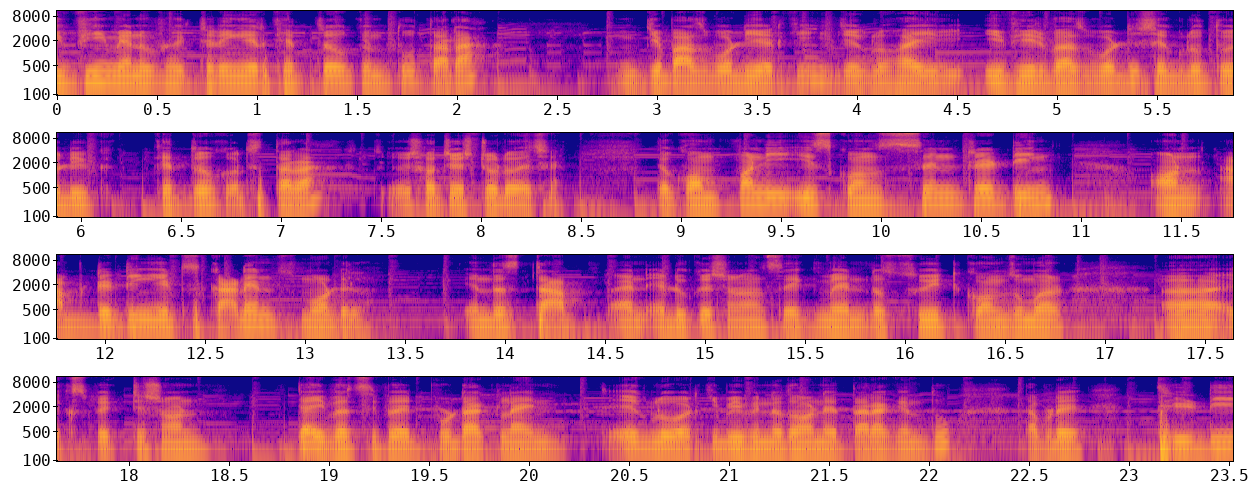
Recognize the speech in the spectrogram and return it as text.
ইভি ম্যানুফ্যাকচারিংয়ের ক্ষেত্রেও কিন্তু তারা যে বাস বডি আর কি, যেগুলো হয় ইভির বাস বডি সেগুলো তৈরির ক্ষেত্রেও তারা সচেষ্ট রয়েছে। তো company is concentrating on updating its current model in the staff and educational segment, the suite consumer uh, expectation, diversified product line এগুলো আর কি বিভিন্ন ধরনের তারা কিন্তু তারপরে থ্রি ডি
